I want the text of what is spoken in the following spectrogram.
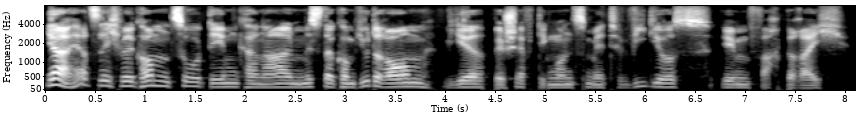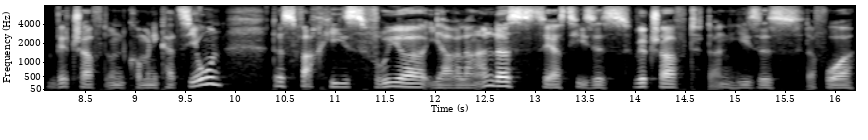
Ja, herzlich willkommen zu dem Kanal Mr. Computerraum. Wir beschäftigen uns mit Videos im Fachbereich Wirtschaft und Kommunikation. Das Fach hieß früher jahrelang anders. Zuerst hieß es Wirtschaft, dann hieß es davor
